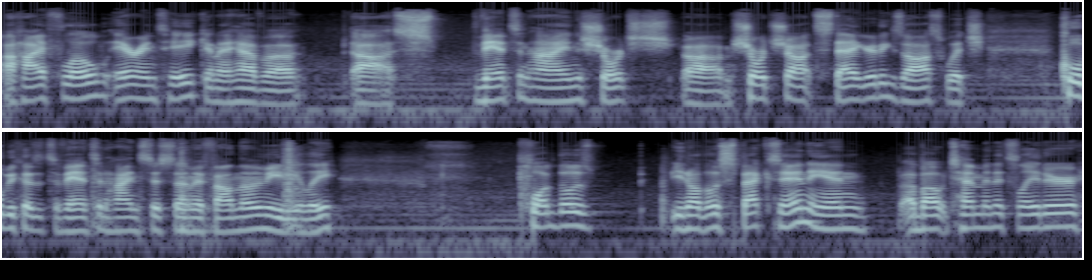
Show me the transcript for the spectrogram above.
a high flow air intake, and I have a, a Vance and Hines short um, short shot staggered exhaust, which cool because it's a Vance and Hines system. I found them immediately plug those, you know, those specs in, and about 10 minutes later,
